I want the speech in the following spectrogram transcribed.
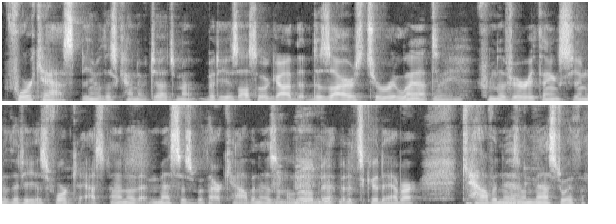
forecast you know this kind of judgment, but He is also a God that desires to relent right. from the very things you know that He has forecast. I know that messes with our Calvinism a little bit, but it's good to have our Calvinism yeah. messed with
